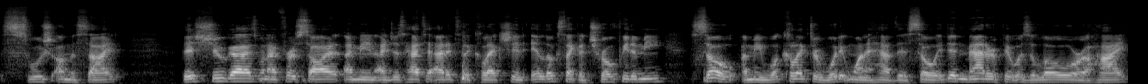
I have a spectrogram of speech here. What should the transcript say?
swoosh on the side. This shoe, guys, when I first saw it, I mean, I just had to add it to the collection. It looks like a trophy to me. So, I mean, what collector wouldn't want to have this? So it didn't matter if it was a low or a high.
